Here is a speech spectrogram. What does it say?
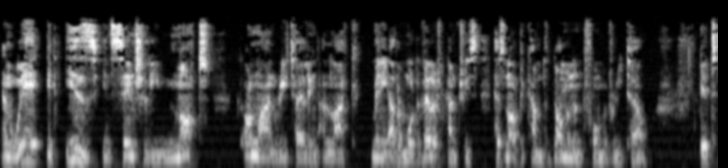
and where it is essentially not online retailing, unlike many other more developed countries, has not become the dominant form of retail. It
